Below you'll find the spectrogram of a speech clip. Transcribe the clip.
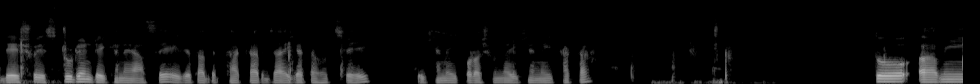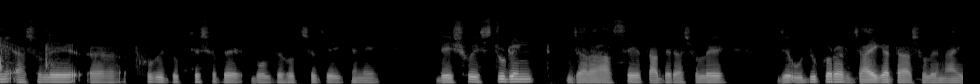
দেড়শো স্টুডেন্ট এখানে আছে। এই যে তাদের থাকার জায়গাটা হচ্ছে এই। এইখানেই পড়াশোনা এইখানেই থাকা। তো আমি আসলে খুবই দুঃখের সাথে বলতে হচ্ছে যে এইখানে দেড়শো স্টুডেন্ট যারা আছে, তাদের আসলে যে উজু করার জায়গাটা আসলে নাই,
